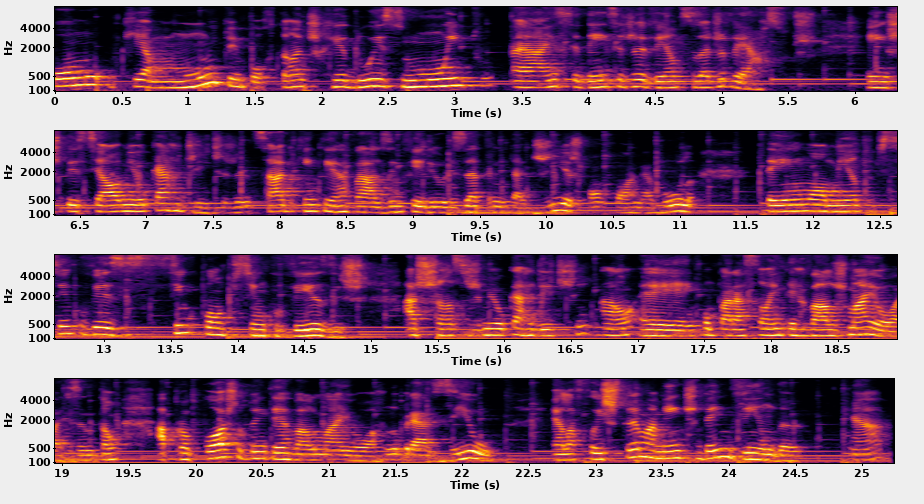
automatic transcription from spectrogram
como o que é muito importante, reduz muito a incidência de eventos adversos, em especial miocardite. A gente sabe que intervalos inferiores a 30 dias, conforme a bula, tem um aumento de 5 vezes, 5,5 vezes a chance de miocardite é, em comparação a intervalos maiores. Então, a proposta do intervalo maior no Brasil, ela foi extremamente bem-vinda, né?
